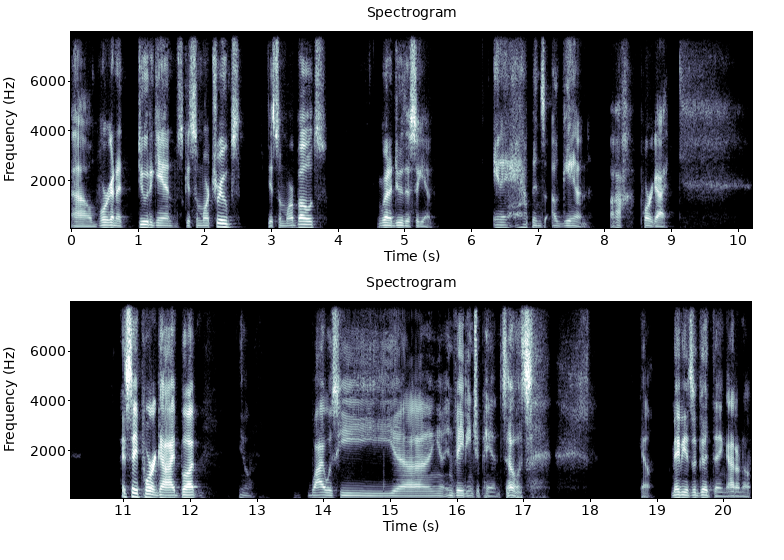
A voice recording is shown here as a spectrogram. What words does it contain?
Um, we're gonna do it again. Let's get some more troops, get some more boats. We're gonna do this again, and it happens again. Ah, poor guy. I say poor guy, but you know, why was he uh, you know, invading Japan? So it's yeah, maybe it's a good thing. I don't know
